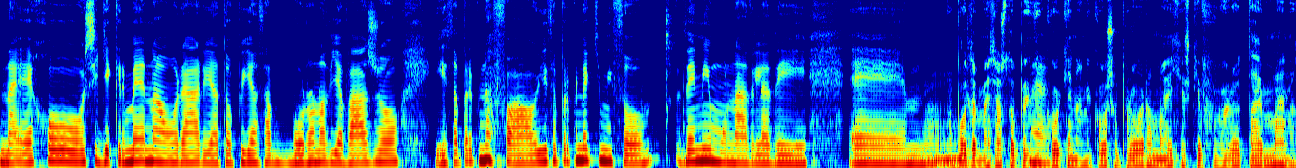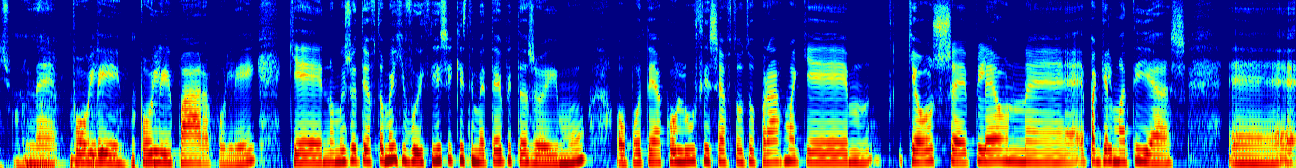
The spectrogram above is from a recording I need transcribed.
να έχω συγκεκριμένα ωράρια τα οποία θα μπορώ να διαβάζω ή θα πρέπει να φάω ή θα πρέπει να κοιμηθώ. Δεν ήμουνα δηλαδή... Ε, Οπότε μέσα στο παιδικό ναι. και κοινωνικό σου πρόγραμμα είχες και φοβερό time management. Ναι, πολύ, πολύ, πάρα πολύ. Και νομίζω ότι αυτό με έχει βοηθήσει και στη μετέπειτα ζωή μου. Οπότε ακολούθησε αυτό το πράγμα και, και ως ε, πλέον ε, επαγγελματίας. Ε,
